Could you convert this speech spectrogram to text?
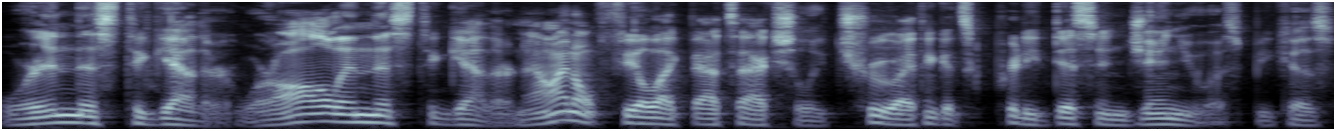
we're in this together. We're all in this together. Now, I don't feel like that's actually true. I think it's pretty disingenuous because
